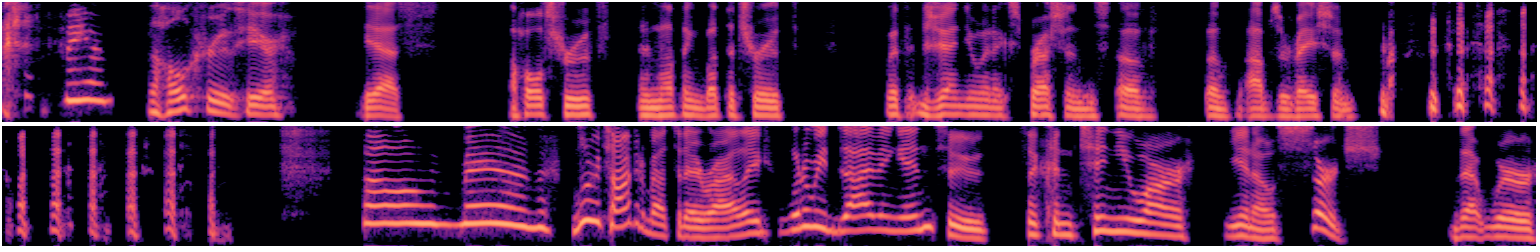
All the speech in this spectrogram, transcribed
man. The whole crew's here. Yes, the whole truth and nothing but the truth, with genuine expressions of of observation. oh man, what are we talking about today, Riley? What are we diving into to continue our, you know, search that we're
